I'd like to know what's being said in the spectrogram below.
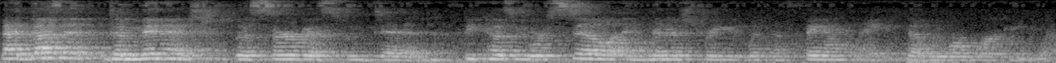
That doesn't diminish the service we did because we were still in ministry with the family that we were working with.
